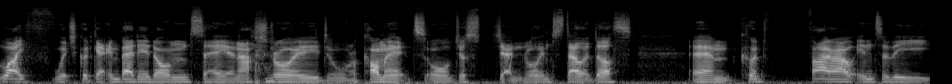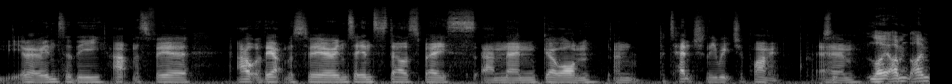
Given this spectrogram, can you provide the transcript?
life which could get embedded on, say, an asteroid or a comet or just general interstellar dust, um, could fire out into the you know into the atmosphere, out of the atmosphere into interstellar space, and then go on and potentially reach a planet. Um, like I'm I'm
